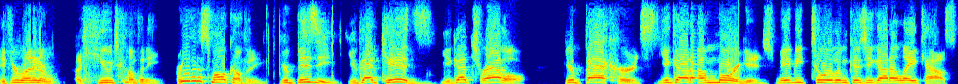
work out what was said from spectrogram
if you're running a, a huge company or even a small company, you're busy, you got kids, you got travel, your back hurts, you got a mortgage, maybe two of them because you got a lake house.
